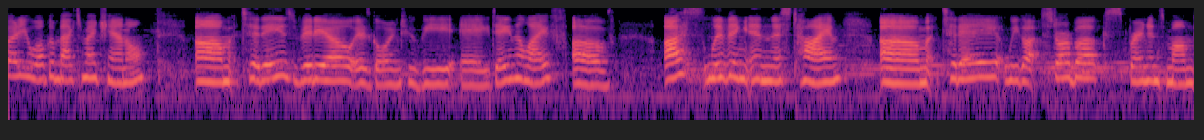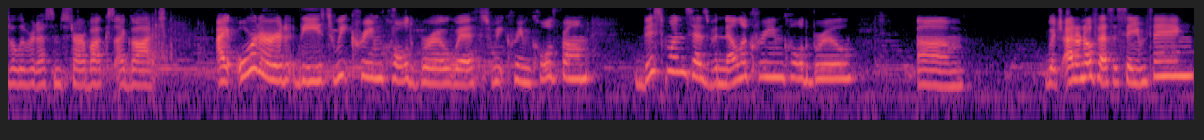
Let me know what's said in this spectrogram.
everybody, welcome back to my channel. Um, today's video is going to be a day in the life of us living in this time. Um, today we got Starbucks, Brandon's mom delivered us some Starbucks. I got, I ordered the sweet cream cold brew with sweet cream cold foam. This one says vanilla cream cold brew, um, which I don't know if that's the same thing.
